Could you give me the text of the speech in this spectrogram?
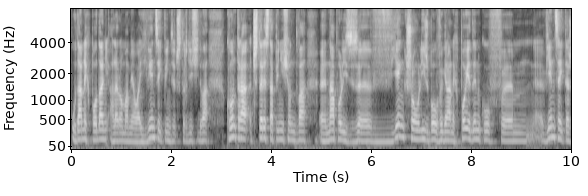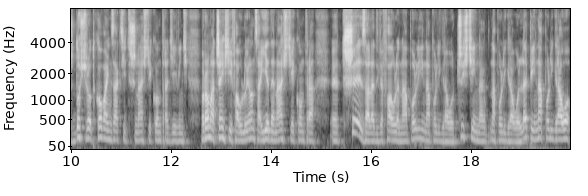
udanych podań, ale Roma miała ich więcej, 542 kontra 452 Napoli z większą liczbą wygranych pojedynków, więcej też dośrodkowań z akcji 13 kontra 9. Roma częściej faulująca 11 kontra 3 e, zaledwie faule Napoli. Napoli grało czyściej, Napoli grało lepiej, Napoli grało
